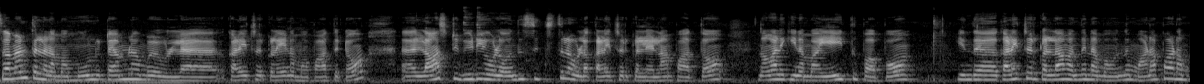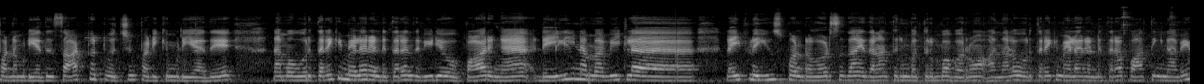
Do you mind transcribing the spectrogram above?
செவன்த்தில் நம்ம மூணு டேர்மில் உள்ள கலைச்சொற்களை நம்ம பார்த்துட்டோம். லாஸ்ட் வீடியோவில் வந்து சிக்ஸ்த்தில் உள்ள கலைச்சொற்கள் எல்லாம் பார்த்தோம். நாளைக்கு நம்ம எயித்து பார்ப்போம். இந்த கலைச்சொற்கள்லாம் வந்து நம்ம வந்து மனப்பாடம் பண்ண முடியாது ஷார்ட்கட் வச்சும் படிக்க முடியாது. நம்ம ஒரு தரைக்கு மேலே ரெண்டு தர இந்த வீடியோவை பாருங்கள் டெய்லி நம்ம வீட்டில் லைஃப்பில் யூஸ் பண்ணுற வேர்ட்ஸு தான் இதெல்லாம் திரும்ப திரும்ப வரும். அதனால் ஒரு தரைக்கு மேலே ரெண்டு தர பார்த்தீங்கன்னாவே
